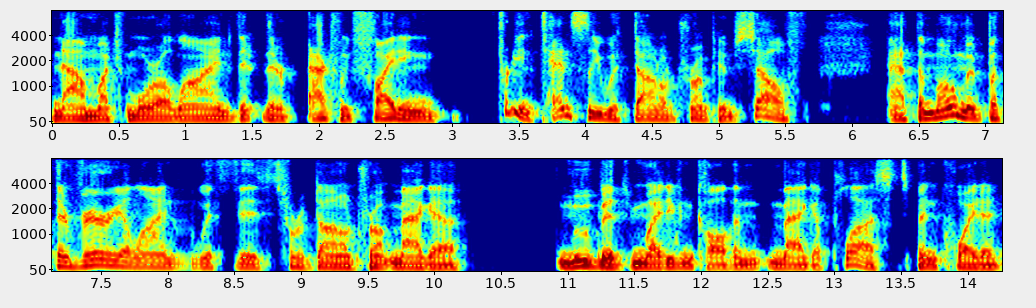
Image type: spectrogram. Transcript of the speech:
now much more aligned. They're, they're actually fighting pretty intensely with Donald Trump himself at the moment, but they're very aligned with the sort of Donald Trump MAGA movement. You might even call them MAGA plus. It's been quite a,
